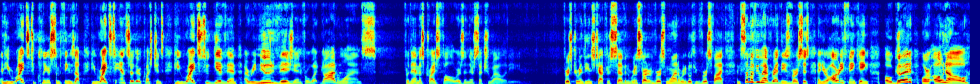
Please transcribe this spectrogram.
and he writes to clear some things up. He writes to answer their questions. He writes to give them a renewed vision for what God wants for them as Christ followers and their sexuality. 1 Corinthians chapter 7. We're going to start at verse 1. We're going to go through verse 5. And some of you have read these verses and you're already thinking, oh, good or oh, no.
